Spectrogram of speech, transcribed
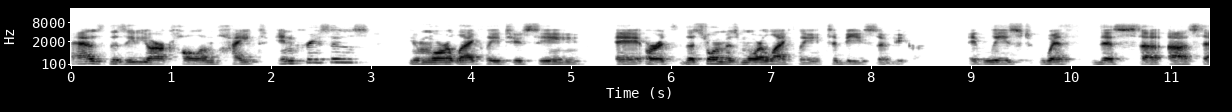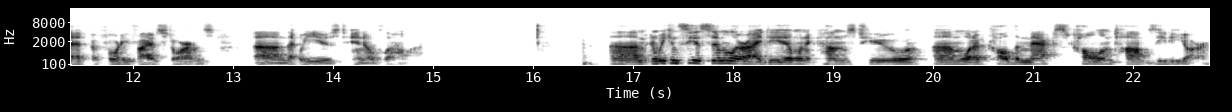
as the ZDR column height increases, you're more likely to see a, or the storm is more likely to be severe, at least with this uh, uh, set of 45 storms um, that we used in Oklahoma. Um, and we can see a similar idea when it comes to um, what I've called the max column top ZDR.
